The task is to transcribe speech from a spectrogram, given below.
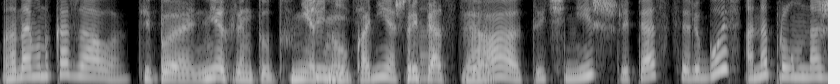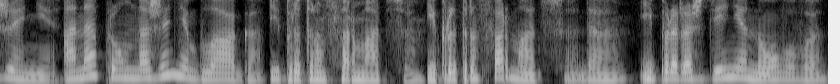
Она его наказала. Типа, нехрен тут Нет, чинить ну, конечно. препятствия. Да, ты чинишь препятствия. Любовь, она про умножение. Она про умножение блага. И про трансформацию. И про трансформацию, да. И про рождение нового.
